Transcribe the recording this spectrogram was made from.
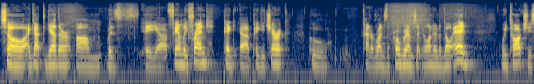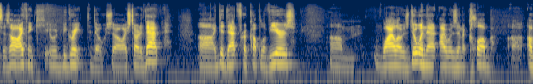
So I got together um, with a uh, family friend, Peg, uh, Peggy Cherick, who kind of runs the programs at London Adult Ed. We talked. She says, "Oh, I think it would be great to do." So I started that. Uh, I did that for a couple of years. Um, while I was doing that, I was in a club, uh, a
